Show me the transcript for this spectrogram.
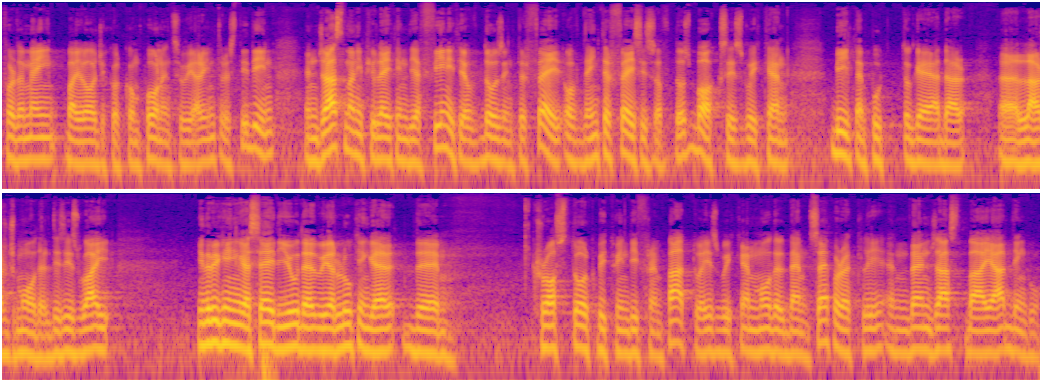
for the main biological components we are interested in. And just manipulating the affinity of those interface of the interfaces of those boxes we can build and put together a large model. This is why in the beginning i said to you that we are looking at the crosstalk between different pathways, we can model them separately, and then just by adding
